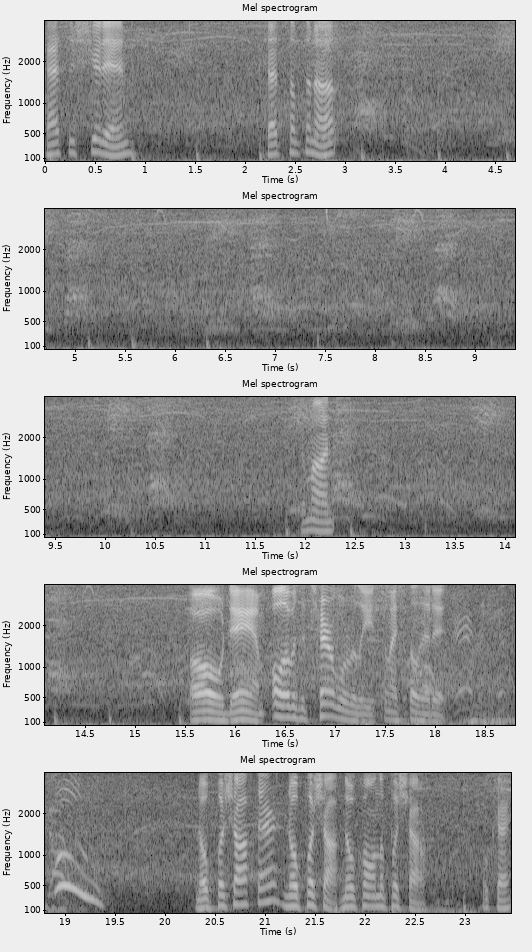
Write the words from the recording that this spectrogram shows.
Pass this shit in. Set something up. Come on. Oh, damn. Oh, that was a terrible release, and I still hit it. Woo! No push off there? No push off. No call on the push off. Okay.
